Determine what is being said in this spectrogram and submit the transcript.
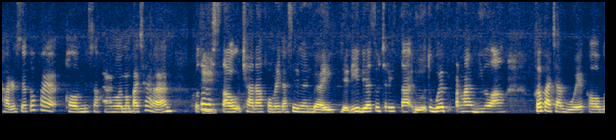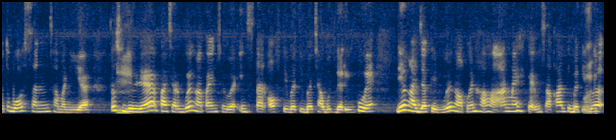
harusnya tuh kayak kalau misalkan lo emang pacaran lo tuh harus tahu cara komunikasi dengan baik. Jadi dia tuh cerita dulu tuh gue pernah bilang ke pacar gue kalau gue tuh bosen sama dia. Terus Hmm. juga pacar gue ngapain coba instead of tiba-tiba cabut dari gue dia ngajakin gue ngelakuin hal-hal aneh. Kayak misalkan tiba-tiba.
